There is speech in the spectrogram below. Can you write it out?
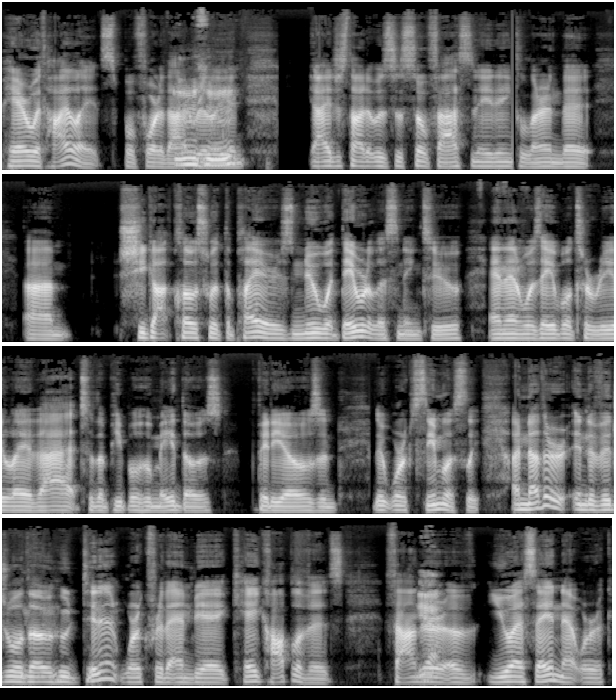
pair with highlights before that, really. Mhm. And I just thought it was just so fascinating to learn that um, she got close with the players, knew what they were listening to, and then was able to relay that to the people who made those videos and it worked seamlessly. Another individual though Mhm. who didn't work for the NBA, Kay Koplovitz, founder of USA Network.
